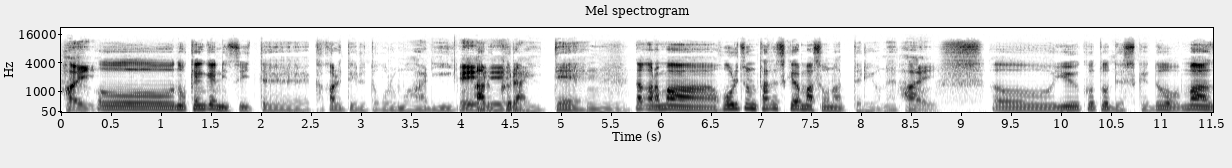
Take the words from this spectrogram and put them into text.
はい、の権限について書かれているところもあり、え、あるくらいで、だからまあ法律の立て付けはまあそうなってるよねと、はい、いうことですけど、ま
